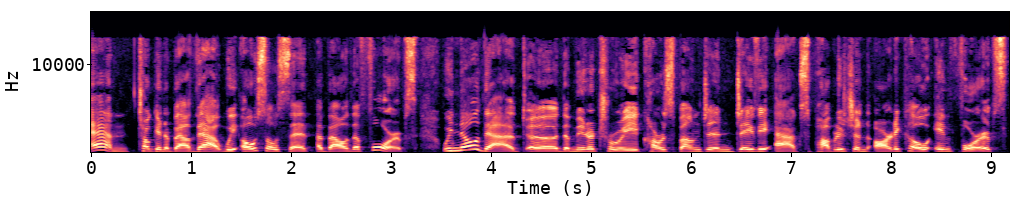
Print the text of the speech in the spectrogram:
And talking about that, we also said about the Forbes. We know that uh, the military correspondent David Axe published an article in Forbes.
